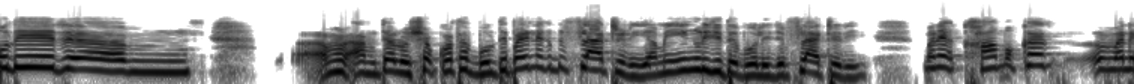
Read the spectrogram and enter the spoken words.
ওদের আমি তো আর ওইসব কথা বলতে পারি না, কিন্তু ফ্ল্যাটারি আমি ইংরেজিতে বলি যে ফ্ল্যাটারি মানে খামোখা মানে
